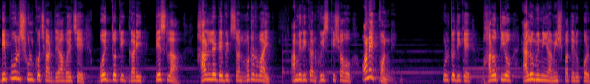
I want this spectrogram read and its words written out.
বিপুল শুল্ক ছাড় দেওয়া হয়েছে বৈদ্যুতিক গাড়ি Tesla, Harley Davidson motorbike, American whisky সহ অনেক পণ্যে। উল্টো দিকে ভারতীয় অ্যালুমিনিয়াম ইস্পাতের উপর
